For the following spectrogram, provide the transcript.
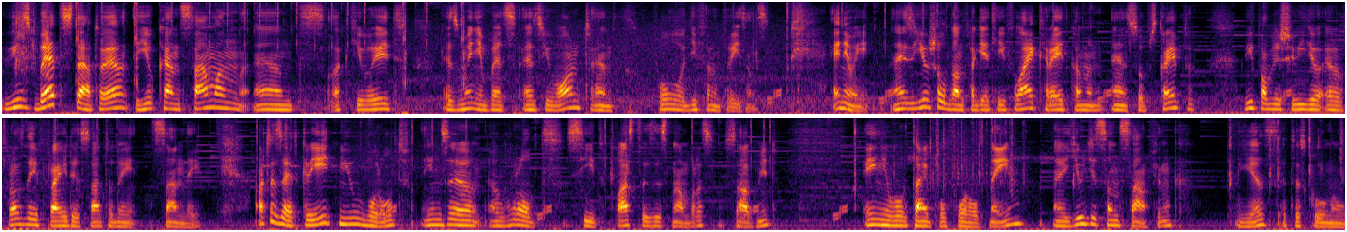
With bat statue you can summon and activate as many bats as you want and for different reasons. Anyway, as usual, don't forget leave like, rate, comment and subscribe. We publish video every Thursday, Friday, Saturday, Sunday. After that, create new world. In the world seed, paste these numbers, submit. Any type of world name. Uh, Udisen something. Yes, it is cool now.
